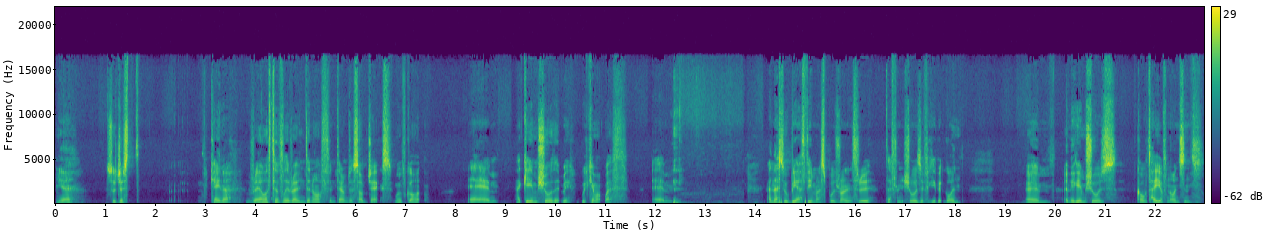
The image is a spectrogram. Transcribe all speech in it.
Yeah. So just kind of relatively rounding off in terms of subjects, we've got um, a game show that we, we came up with. Um, and this will be a theme, I suppose, running through different shows if we keep it going. Um, and the game show is called Height of Nonsense.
